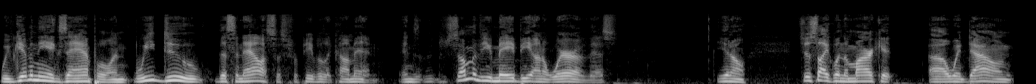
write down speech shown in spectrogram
We've given the example, and we do this analysis for people that come in, and some of you may be unaware of this. You know, just like when the market uh, went down,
